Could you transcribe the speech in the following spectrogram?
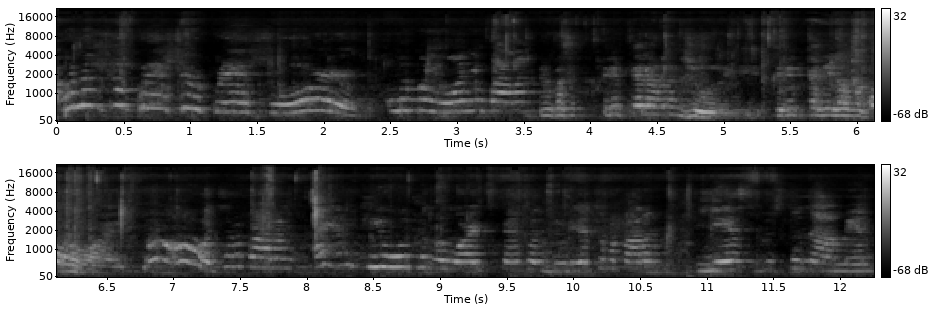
Walang ka-pressure-pressure. Alam mo yun, yung parang, Diba, trip ka lang ng jury. Trip ka nilang magkawain. oo, tsaka parang, cute ng award special jury. At tsaka parang, yes, gusto namin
